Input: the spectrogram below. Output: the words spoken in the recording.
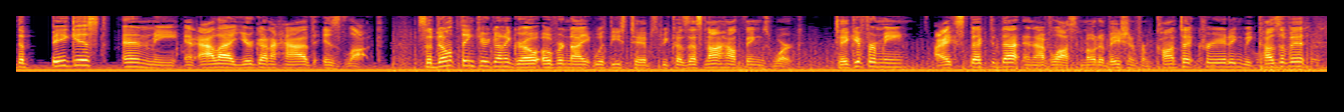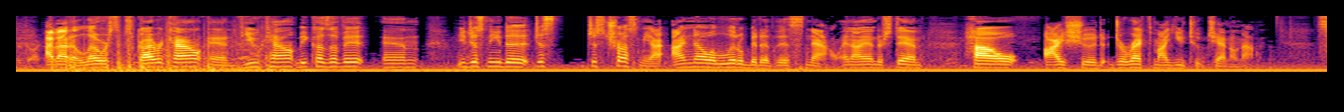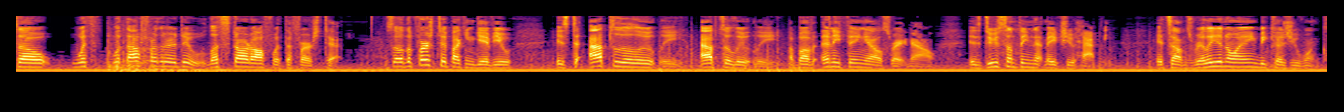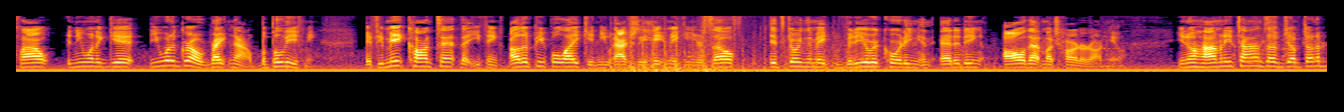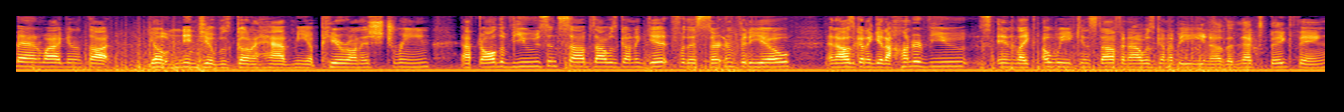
the biggest enemy and ally you're gonna have is luck. So don't think you're gonna grow overnight with these tips because that's not how things work. Take it from me, I expected that and I've lost motivation from content creating because of it. I'm at a lower subscriber count and view count because of it and you just need to just just trust me. I, I know a little bit of this now and I understand how I should direct my YouTube channel now. So with without further ado, let's start off with the first tip. So the first tip I can give you is to absolutely, absolutely, above anything else right now, is do something that makes you happy. It sounds really annoying because you want clout and you want to get, you want to grow right now. But believe me, if you make content that you think other people like and you actually hate making yourself, it's going to make video recording and editing all that much harder on you. You know how many times I've jumped on a bandwagon and thought, yo, Ninja was gonna have me appear on his stream after all the views and subs I was gonna get for this certain video, and I was gonna get 100 views in like a week and stuff, and I was gonna be, you know, the next big thing.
